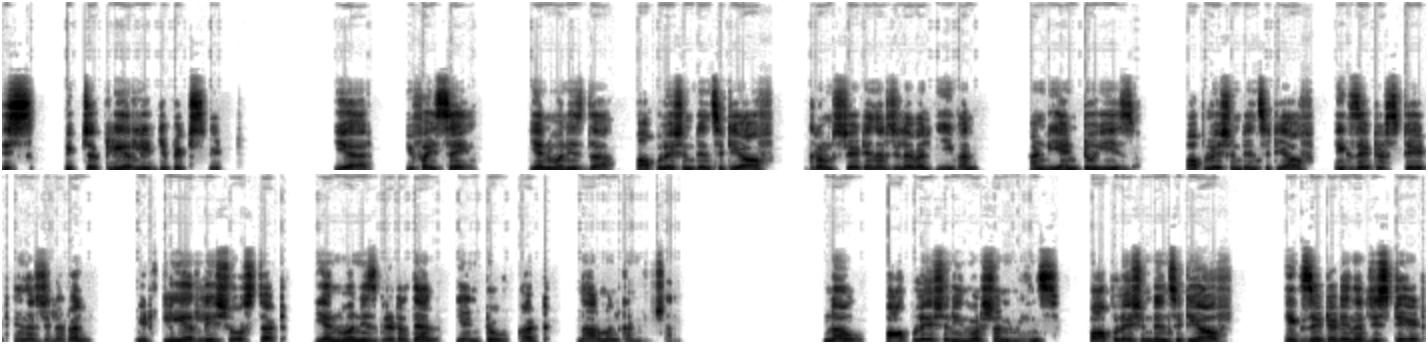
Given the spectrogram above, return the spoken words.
This picture clearly depicts it. Here, if I say N1 is the population density of ground state energy level E1 and N2 is population density of excited state energy level, it clearly shows that N1 is greater than N2 at normal condition. Now, population inversion means population density of excited energy state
